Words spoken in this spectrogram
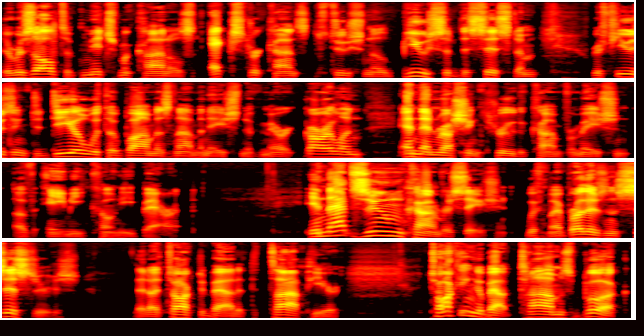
the result of Mitch McConnell's extra constitutional abuse of the system refusing to deal with Obama's nomination of Merrick Garland, and then rushing through the confirmation of Amy Coney Barrett. In that Zoom conversation with my brothers and sisters that I talked about at the top here, talking about Thom's book,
